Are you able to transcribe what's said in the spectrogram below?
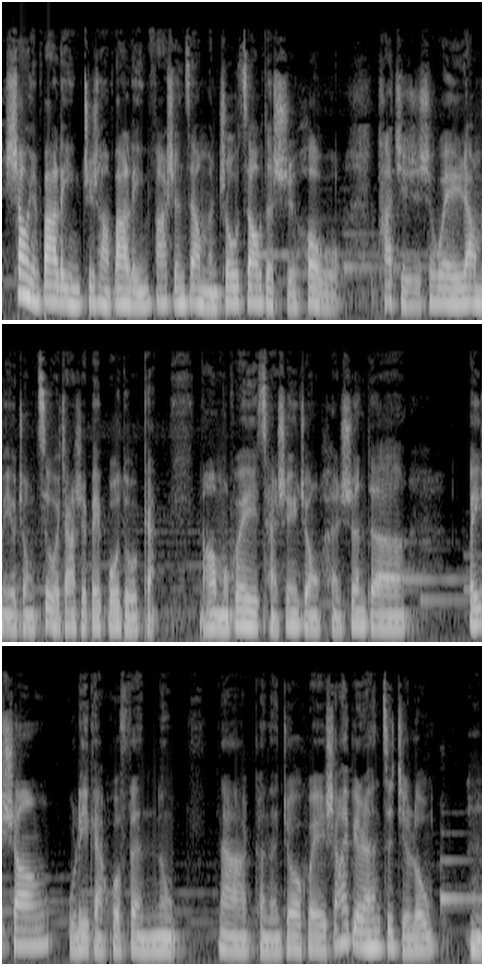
校园霸凌、职场霸凌发生在我们周遭的时候，它其实是会让我们有种自我价值被剥夺感，然后我们会产生一种很深的悲伤、无力感或愤怒。那可能就会伤害别人自己喽。嗯，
